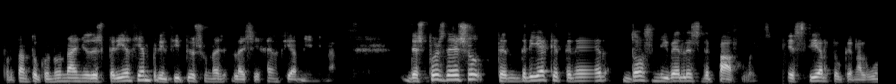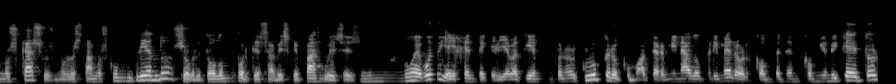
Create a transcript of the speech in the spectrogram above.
Por tanto, con un año de experiencia en principio es la exigencia mínima. Después de eso, tendría que tener dos niveles de Pathways. Es cierto que en algunos casos no lo estamos cumpliendo, sobre todo porque sabéis que Pathways es nuevo y hay gente que lleva tiempo en el club, pero como ha terminado primero el Competent Communicator,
